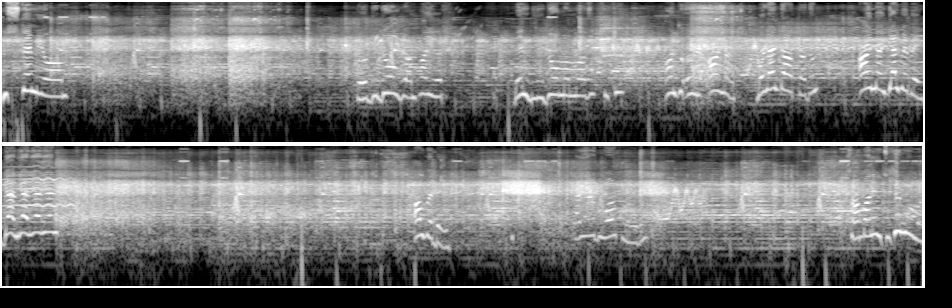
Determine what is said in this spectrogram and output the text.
İstemiyorum. Dördüncü olacağım. Hayır. Ben birinci olmam lazım çünkü anca öyle aynen. Level de atladım. Aynen gel bebeğim gel gel gel gel. Al bebeğim. Her yere duvar koyuyorum. An bana yetişemiyorlar.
